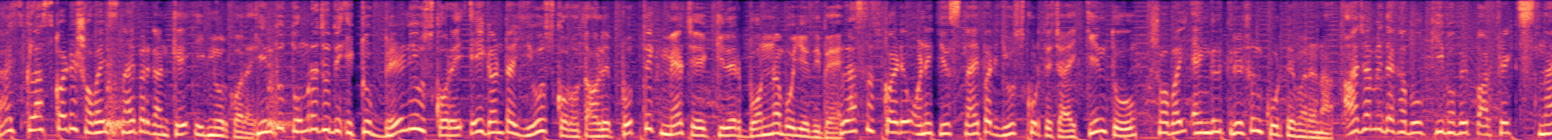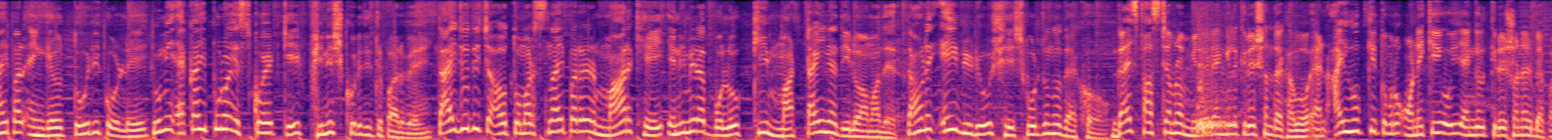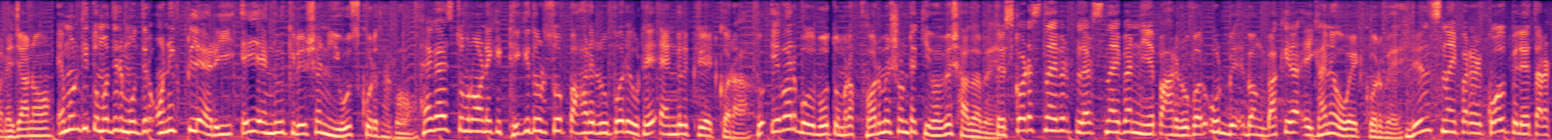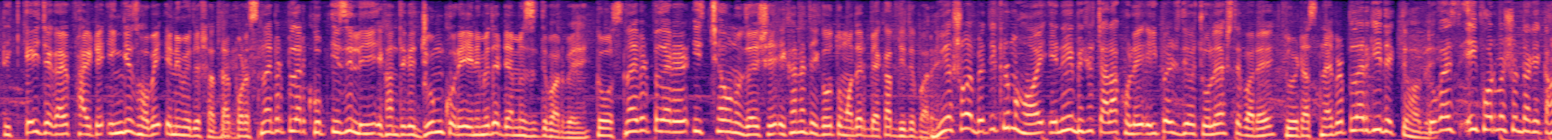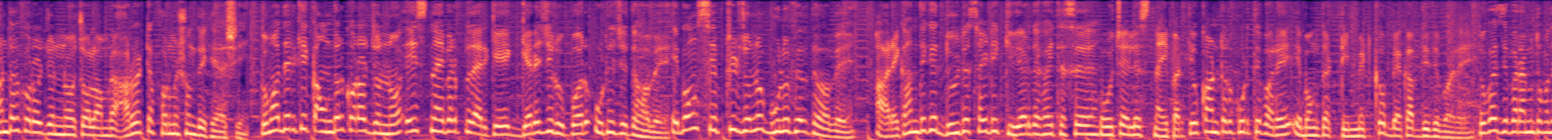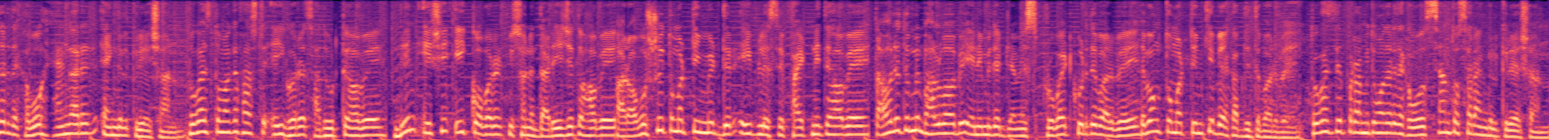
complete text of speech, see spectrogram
Guys class স্কোয়াডে সবাই sniper গানকে ইগনোর করে কিন্তু তোমরা যদি একটু ব্রেন ইউজ করে এই গানটা ইউজ করো, তাহলে প্রত্যেক ম্যাচে কিলের বন্যা বইয়ে দিবে। ক্লাস স্কোয়াডে অনেকে স্নাইপার ইউজ করতে চায়, কিন্তু সবাই অ্যাঙ্গেল ক্রিয়েশন করতে পারে না। আজ আমি দেখাবো কীভাবে পারফেক্ট স্নাইপার অ্যাঙ্গেল তৈরি করলে তুমি একাই পুরো স্কোয়াডকে ফিনিশ করে দিতে পারবে। তাই যদি চাও তোমার স্নাইপারের মার খেয়ে এনিমিরা বলো কি মারটাই না দিল আমাদের? তাহলে এই ভিডিও শেষ পর্যন্ত দেখো। গাইস ফার্স্টে আমরা মিলের অ্যাঙ্গেল ক্রিয়েশন দেখাবো এন্ড আই হোপ কি তোমরা অনেকেই ওই অ্যাঙ্গেল ক্রিয়েশনের ব্যাপারে জানো। এমনকি তোমাদের মধ্যে অনেক প্লেয়ারই এই অ্যাঙ্গেল ক্রিয়েশন ইউজ করে থাকো। হ্যাঁ গাইজ তোমরা অনেকে ঠিকই ধরছো, পাহাড়ের উপরে উঠে অ্যাঙ্গেল ক্রিয়েট করা। তো এবার বলব তোমরা ফরমেশনটা কীভাবে সাজাবে। স্কোয়াড স্নাইপার প্লেয়ার স্নাইপার নিয়ে পাহাড়ের উপর উঠবে এবং বাকিরা এখানে ওয়েট করবে। দেন স্নাইপারের কল পেলে তারা ঠিক এই জায়গায় ফাইটে এঙ্গেজ হবে এনিমিদের সাথে। তারপর স্নাইপার প্লেয়ার খুব ইজিলি এখান থেকে জুম করে এনিমিদের ড্যামেজ দিতে পারবে। তো স্নাইপার প্লেয়ারের ইচ্ছা অনুযায়ী সে এখানে থেকেও তোমাদের ব্যাকআপ দিতে পারে। দুই এক সময় ব্যতিক্রম হয় এনিমি বেশি চালাক হলে এই পাশ দিয়ে চলে আসতে পারে। তো এটা স্নাইপার প্লেয়ার কি দেখতে হবে? তো গাইজ এই ফরমেশনটাকে কাউন্টার করার জন্য চলো আমরা আরও একটা ফরমেশন দেখে আসি। তোমাদেরকে কাউন্টার করার জন্য এই স্নাইপার প্লেয়ারকে গ্যারেজের উপর উঠে যেতে হবে এবং সেফটির জন্যগুলো ফেলতে হবে। আর এখান থেকে দুইটা সাইডে ক্লিয়ার দেখাইতেছে। ও চাইলে স্নাইপারকেও কাউন্টার করতে পারে এবং তার টিমমেটকেও ব্যাকআপ দিতে পারে। তো গাইজ এবার আমি তোমাদের দেখাবো হ্যাঙ্গারের অ্যাঙ্গেল ক্রিয়েশন তো গাইজ তোমাকে ফার্স্ট এই ঘরে ছাদে উঠতে হবে। দেন এসে এই কভারের পিছনে দাঁড়িয়ে যেতে হবে। আর অবশ্যই তোমার টিমমেটদের এই প্লেসে ফাইট নিতে হবে। তাহলে তুমি ভালোভাবে এনিমিদের ড্যামেজ প্রোভাইড করতে পারবে এবং তোমার টিমকে ব্যাকআপ দিতে পারবে। তো গাইজ এরপর আমি তোমাদের দেখাবো স্যান্তোসার অ্যাঙ্গেল ক্রিয়েশন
